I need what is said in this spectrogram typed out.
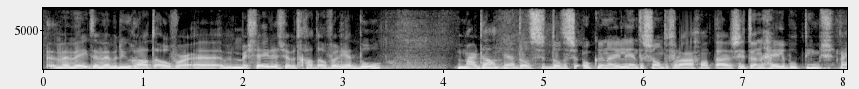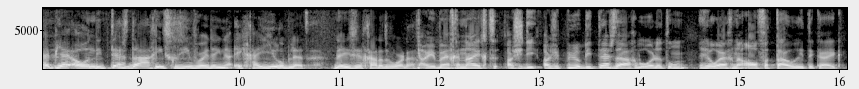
we weten, we hebben het nu gehad over eh, Mercedes, we hebben het gehad over Red Bull. Maar dan? Ja, dat is, dat is ook een hele interessante vraag, want daar zitten een heleboel teams. Maar heb jij al in die testdagen iets gezien waar je denkt, nou, ik ga hierop letten. Deze gaat het worden. Nou, je bent geneigd, als je, die, als je puur op die testdagen beoordeelt, om heel erg naar Alfa Tauri te kijken.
